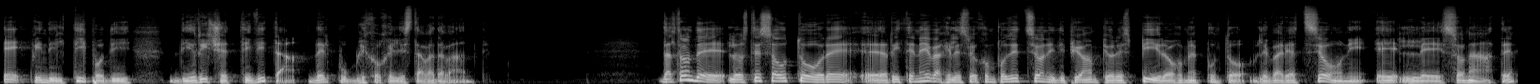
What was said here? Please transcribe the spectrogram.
e quindi il tipo di, di ricettività del pubblico che gli stava davanti. D'altronde lo stesso autore eh, riteneva che le sue composizioni di più ampio respiro, come appunto le variazioni e le sonate,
